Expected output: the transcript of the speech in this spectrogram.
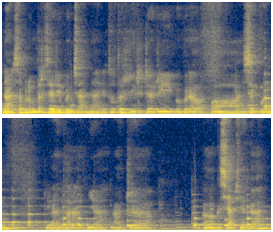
Nah, sebelum terjadi bencana itu terdiri dari beberapa segmen, di antaranya ada uh, kesiapsiagaan.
